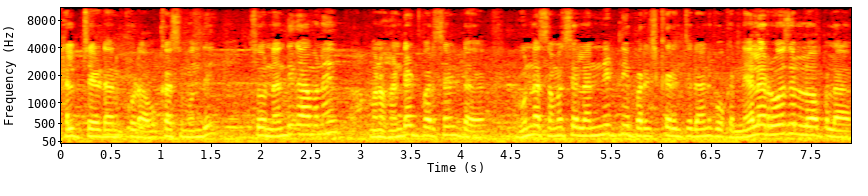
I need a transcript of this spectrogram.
హెల్ప్ చేయడానికి కూడా అవకాశం ఉంది. సో నందిగామనే మనం హండ్రెడ్ పర్సెంట్ ఉన్న సమస్యలన్నింటినీ పరిష్కరించడానికి ఒక నెల రోజుల లోపల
